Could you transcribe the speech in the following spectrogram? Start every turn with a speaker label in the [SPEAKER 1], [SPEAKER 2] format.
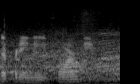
[SPEAKER 1] It's a pretty neat form.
